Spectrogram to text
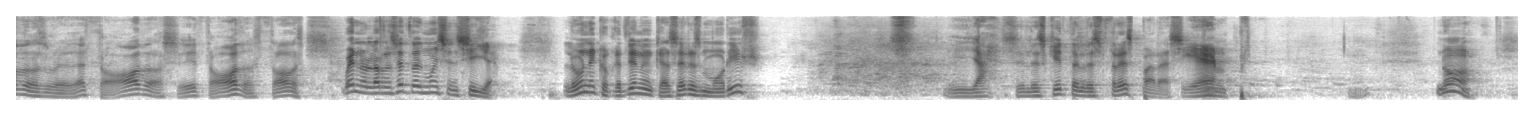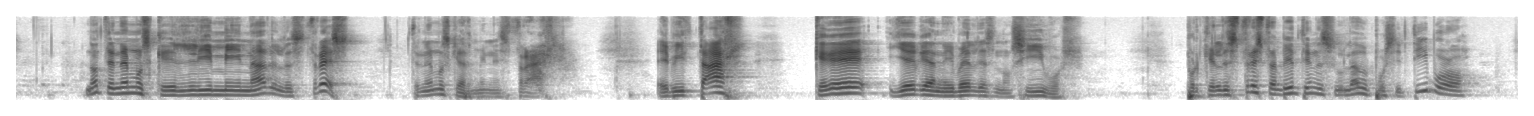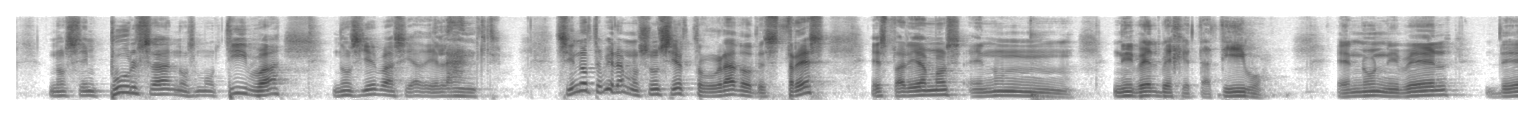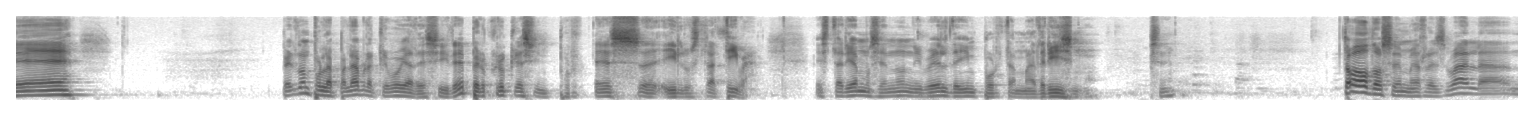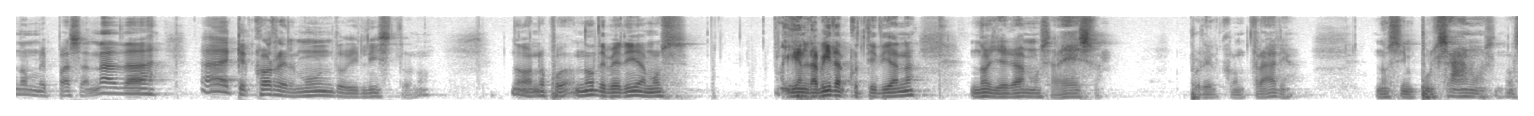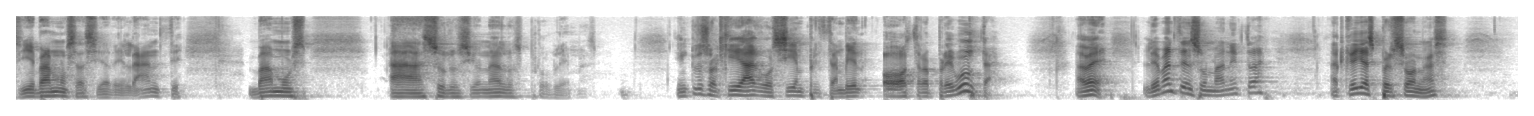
Todos, ¿verdad? Todos, sí, todos, todos. Bueno, la receta es muy sencilla. Lo único que tienen que hacer es morir. Y ya, se les quita el estrés para siempre. No, no tenemos que eliminar el estrés, tenemos que administrar, evitar que llegue a niveles nocivos. Porque el estrés también tiene su lado positivo nos impulsa, nos motiva, nos lleva hacia adelante. Si no tuviéramos un cierto grado de estrés, estaríamos en un nivel vegetativo, en un nivel de... Perdón por la palabra que voy a decir, ¿eh? pero creo que es, eh, ilustrativa. Estaríamos en un nivel de importamadrismo. ¿sí? Todo se me resbala, no me pasa nada, ay, que corre el mundo y listo, ¿no? No, no, no deberíamos, y en la vida cotidiana no llegamos a eso, por el contrario, nos impulsamos, nos llevamos hacia adelante, vamos a solucionar los problemas. Incluso aquí hago siempre también otra pregunta. A ver, levanten su manita aquellas personas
